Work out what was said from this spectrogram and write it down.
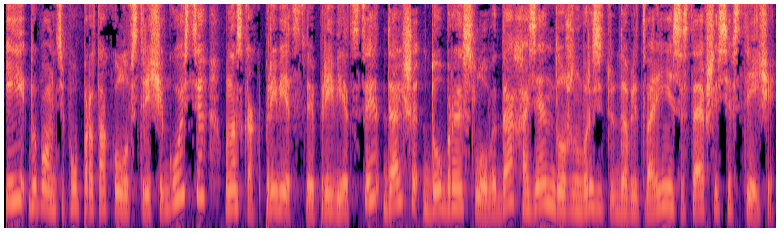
И вы помните, по протоколу встречи гостя у нас как приветствие, приветствие, дальше доброе слово, да, хозяин должен выразить удовлетворение состоявшейся встречи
